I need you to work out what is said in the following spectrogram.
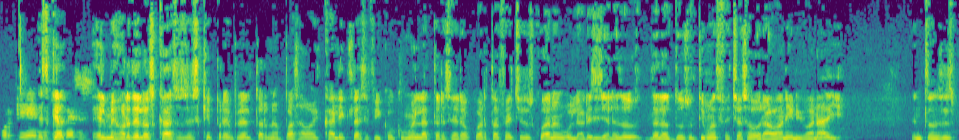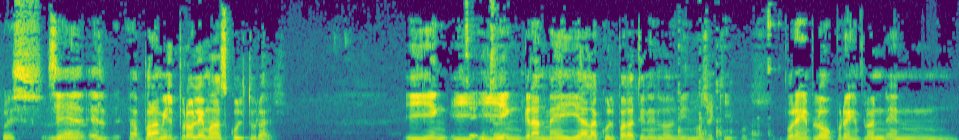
Porque Es que el, veces... el mejor de los casos es que, por ejemplo, el torneo pasado el Cali clasificó como en la tercera o cuarta fecha esos cuadrangulares y ya las dos, de las dos últimas fechas sobraban y no iba nadie. Entonces, pues... Sí, el- para mí el problema es cultural. Y en, y, Sí, y entonces- en gran medida la culpa la tienen los mismos equipos. Por ejemplo, por ejemplo en, en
